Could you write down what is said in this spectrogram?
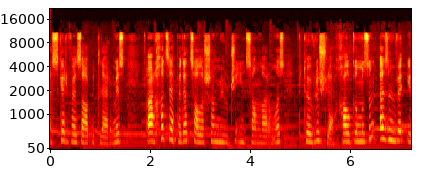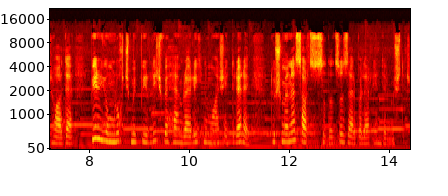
əskər və zabitlərimiz, arxa cəbhədə çalışan mülki insanlarımız bütövlüklə xalqımızın əzm və iradə, bir yumruq kimi birlik və həmrəylik nümayiş etdirərək düşmənə sarsıdıcı zərbələr endirmişdir.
